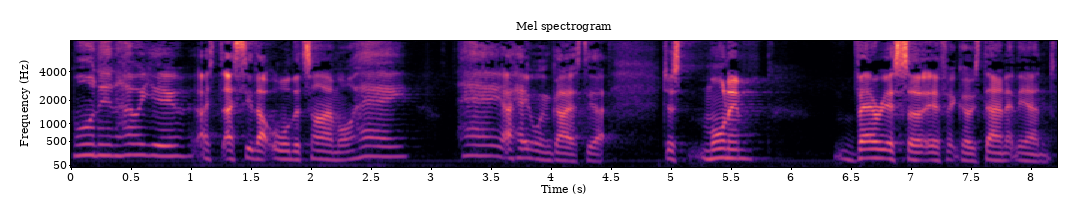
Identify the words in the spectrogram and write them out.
morning. How are you? I, I see that all the time. Or hey, hey. I hate when guys do that. Just morning. Very assertive. It goes down at the end.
